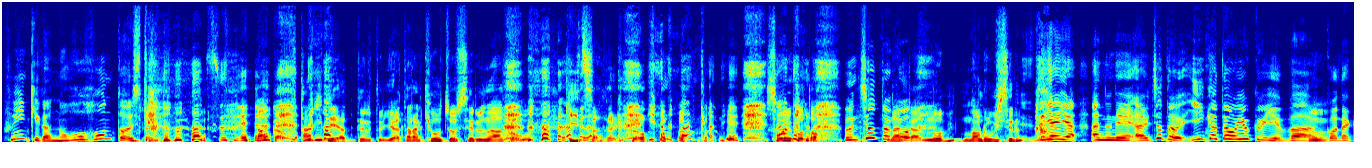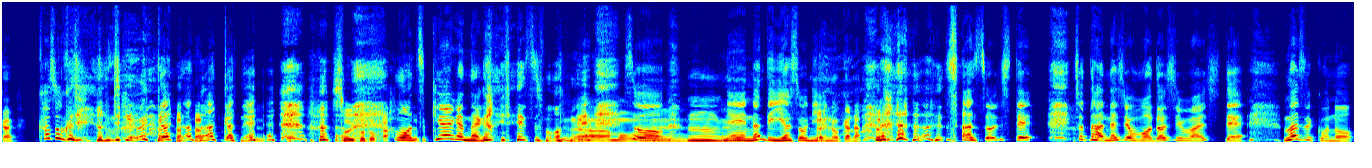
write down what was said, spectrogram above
う雰囲気がのほほんとしてますね。なんか二人でやってるとやたら強調してるなと思って 聞いてたんだけど。なんかね そういうこと？ちょっとなんか伸び間延びしてる？いやいやあのねあちょっと言い方をよく言えば、うん、こうなんか家族でやってるみたいななんかね。そういうことか。もう付き合いが長いですもんね。あもう、ね、そう。うんね、うん、なんで嫌そうに言うのかな。さあそしてちょっと話を戻しまして。まずこの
